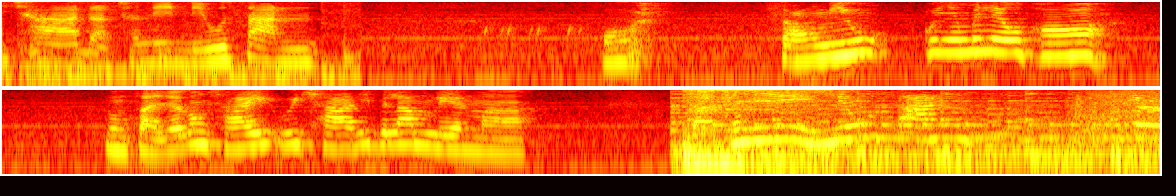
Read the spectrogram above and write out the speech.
วิชาดัชนีนิ้วสั่นโอ้ยสองนิ้วก็ยังไม่เร็วพอ สงสัยจะต้องใช้วิชาที่ไปร่ำเรียนมา ดัชนีนิ้วสั่นเย้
